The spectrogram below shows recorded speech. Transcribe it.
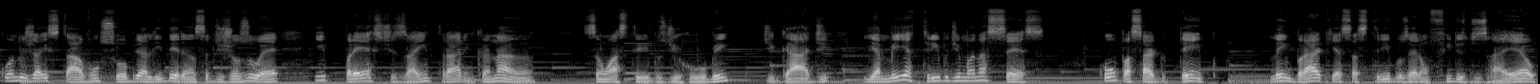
quando já estavam sob a liderança de Josué e prestes a entrar em Canaã. São as tribos de Ruben, de Gade e a meia tribo de Manassés. Com o passar do tempo, lembrar que essas tribos eram filhos de Israel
